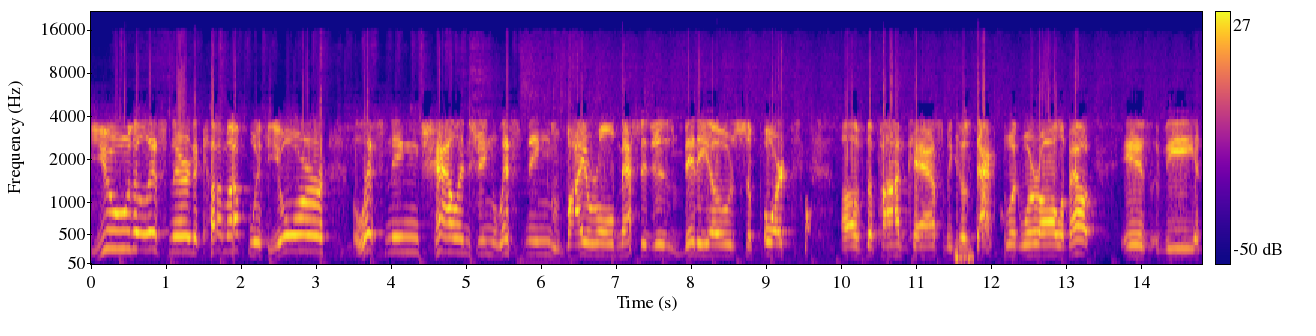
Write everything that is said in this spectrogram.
you, the listener, to come up with your listening, challenging, listening, viral messages, videos, support of the podcast because that's what we're all about is the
